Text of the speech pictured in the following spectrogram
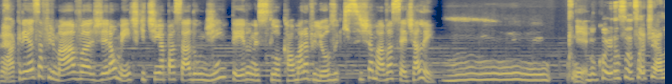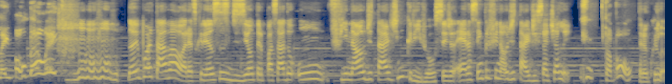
Bom, a criança afirmava geralmente que tinha passado um dia inteiro nesse local maravilhoso que se chamava Sete Além. Hum, É. Não conheço o Sete Além não, hein? Não importava a hora, as crianças diziam ter passado um final de tarde incrível, ou seja, era sempre final de tarde Sete Além. Tá bom. Tranquilão.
